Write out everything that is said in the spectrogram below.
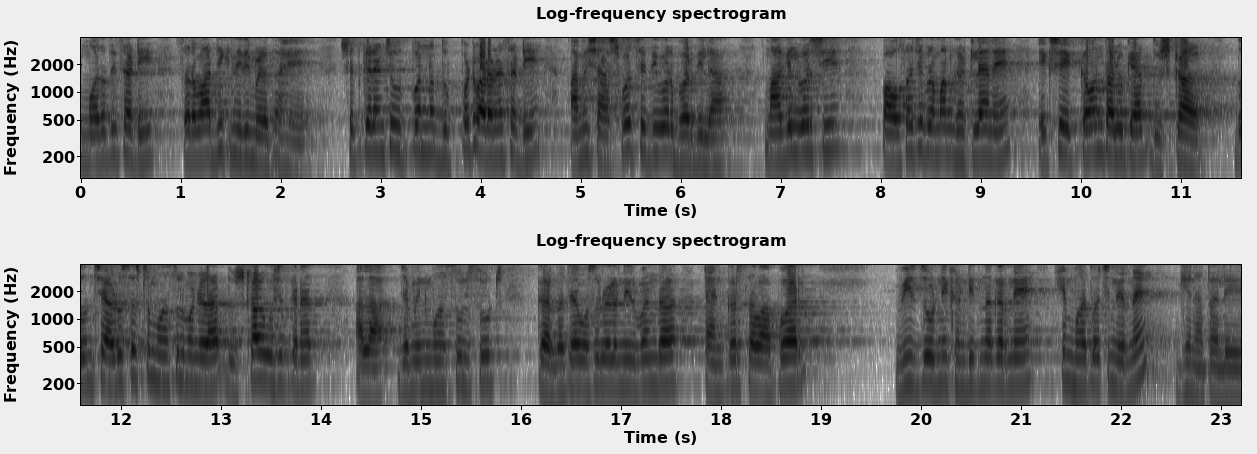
मदतीसाठी सर्वाधिक निधी मिळत आहे. शेतकऱ्यांचे उत्पन्न दुप्पट वाढवण्यासाठी आम्ही शाश्वत शेतीवर भर दिला. मागील वर्षी पावसाचे प्रमाण घटल्याने एकशे एक्कावन्न तालुक्यात दुष्काळ दोनशे अडुसष्ट महसूल मंडळात दुष्काळ घोषित करण्यात आला. जमीन महसूल सूट कर्जाच्या वसुलीला निर्बंध टँकर्सचा वापर वीज जोडणी खंडित न करणे हे महत्त्वाचे निर्णय घेण्यात आले.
